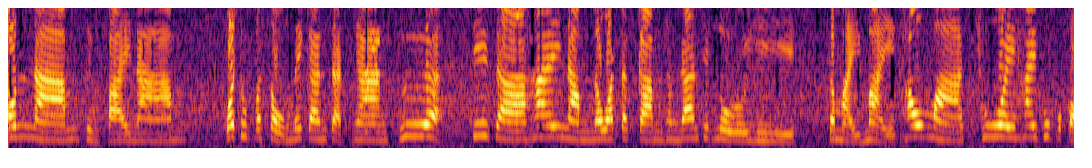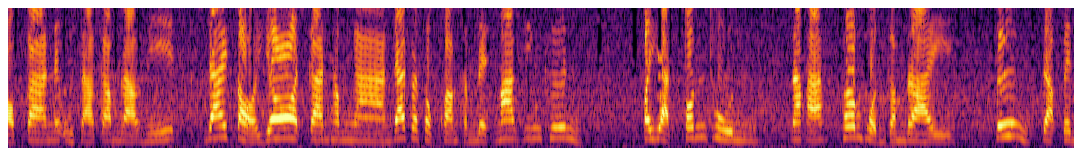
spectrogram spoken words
ต้นน้ำถึงปลายน้ำวัตถุประสงค์ในการจัดงานเพื่อ ที่จะให้นำนวัตกรรมทางด้านเทคโนโลยี สมัยใหม่เข้ามาช่วยให้ผู้ประกอบการในอุตสาหกรรมเหล่านี้ ได้ต่อยอดการทำงาน ได้ประสบความสำเร็จมากยิ่งขึ้น ประหยัดต้นทุนนะคะ เพิ่มผลกำไร ซึ่งจะเป็น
